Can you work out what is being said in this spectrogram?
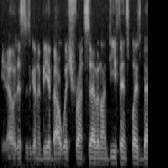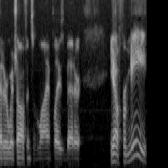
You know, mm-hmm. this is going to be about which front seven on defense plays better, which offensive line plays better. You know, for me,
